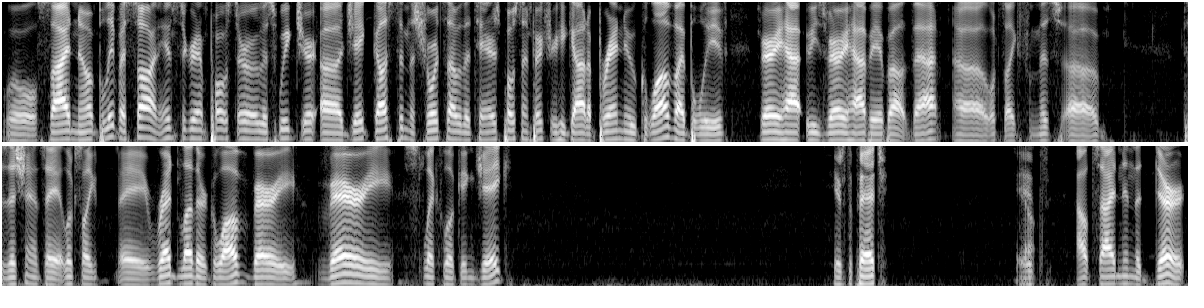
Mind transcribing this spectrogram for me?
little side note, I believe I saw an Instagram post earlier this week. Uh, Jake Gustin, the shortstop of the Tanners, posted a picture. He got a brand new glove, I believe. Very happy. He's very happy about that. Uh, looks like from this uh, position, it's a. It looks like a red leather glove. Very, very slick looking, Jake. Here's the pitch. It's outside and in the dirt.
